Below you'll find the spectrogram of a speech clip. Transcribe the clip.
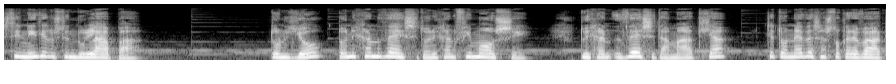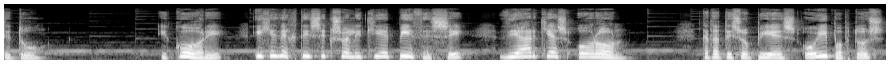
στην ίδια τους την τουλάπα. Τον γιο τον είχαν δέσει, τον είχαν φημώσει, του είχαν δέσει τα μάτια και τον έδεσαν στο κρεβάτι του. Η κόρη είχε δεχτεί σεξουαλική επίθεση διάρκειας ωρών, κατά τις οποίες ο ύποπτος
